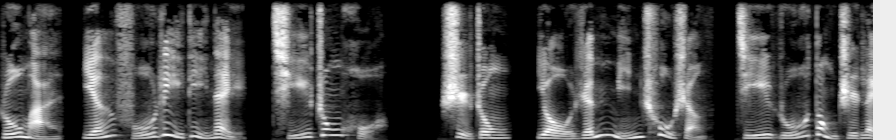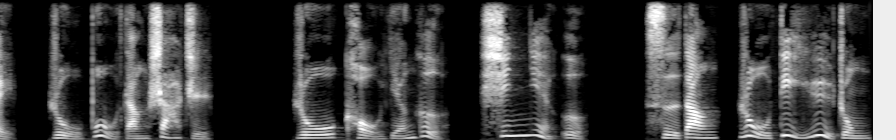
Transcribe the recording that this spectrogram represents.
如满阎浮利地内，其中火。”世中有人民畜生及蠕动之类，汝不当杀之。如口言恶，心念恶，死当入地狱中。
